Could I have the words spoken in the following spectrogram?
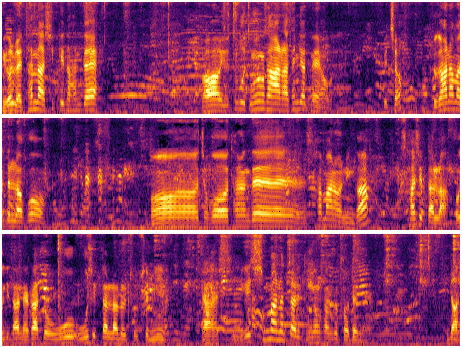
이걸 왜 탔나 싶기도 한데, 아, 유튜브 동영상 하나 생겼네요. 그쵸? 그거 하나 만들려고, 어, 저거 타는데 4만원인가? 40달러. 거기다 내가 또 5, 50달러를 줬으니, 야, 씨, 이게 10만원짜리 동영상도 더 되네. 이런.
